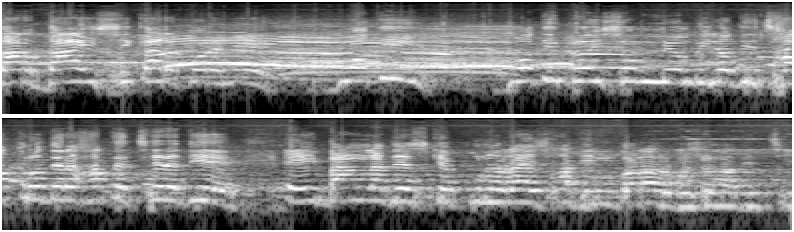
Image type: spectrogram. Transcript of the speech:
তার দায় স্বীকার করে নিয়ে গদি বৈষম্য বিরোধী ছাত্রদের হাতে ছেড়ে দিয়ে এই বাংলাদেশকে পুনরায় স্বাধীন করার ঘোষণা দিচ্ছি।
